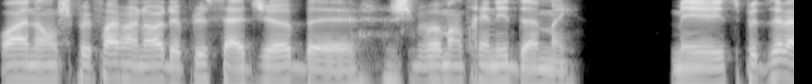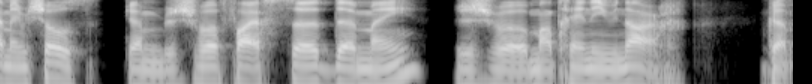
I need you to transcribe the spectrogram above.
Ouais, non, je peux faire une heure de plus à job, euh, je vais m'entraîner demain. Mais tu peux te dire la même chose. Comme je vais faire ça demain, je vais m'entraîner une heure. Comme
